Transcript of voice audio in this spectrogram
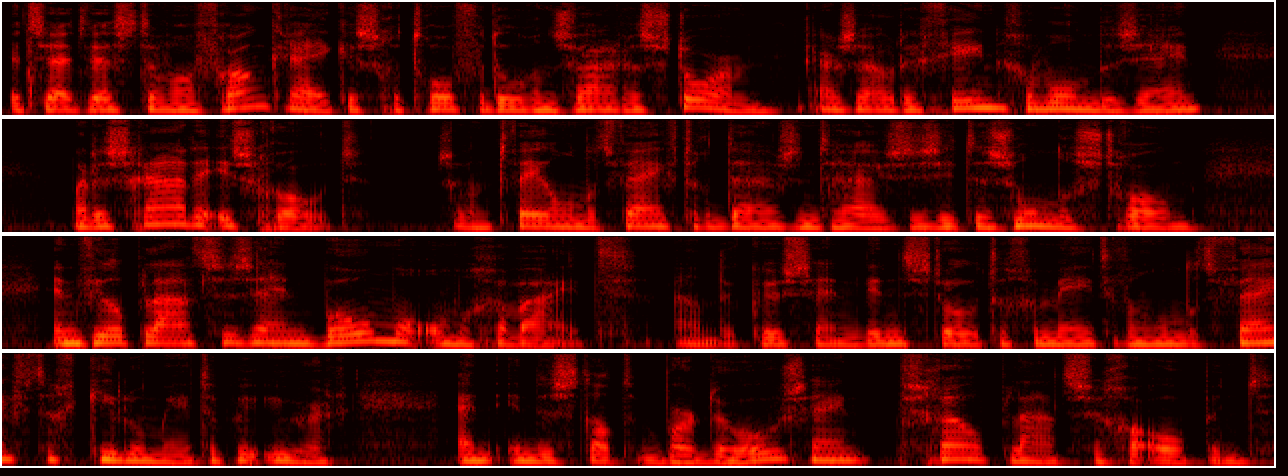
Het zuidwesten van Frankrijk is getroffen door een zware storm. Er zouden geen gewonden zijn, maar de schade is groot. Zo'n 250.000 huizen zitten zonder stroom. In veel plaatsen zijn bomen omgewaaid. Aan de kust zijn windstoten gemeten van 150 km per uur. En in de stad Bordeaux zijn schuilplaatsen geopend.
